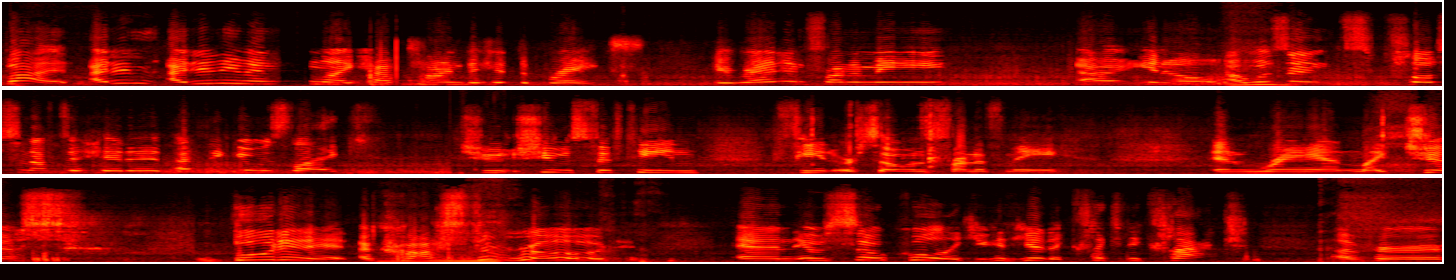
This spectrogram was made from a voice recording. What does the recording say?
But I didn't. I didn't even like have time to hit the brakes. It ran in front of me. Uh, you know, I wasn't close enough to hit it. I think it was like she, she was 15 feet or so in front of me, and ran like just booted it across the road and it was so cool. Like you could hear the clickety clack of her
